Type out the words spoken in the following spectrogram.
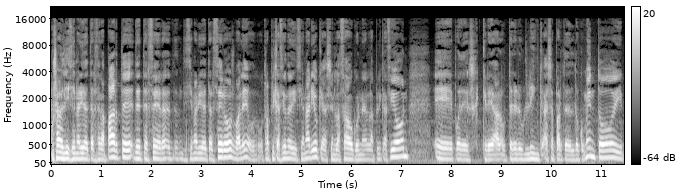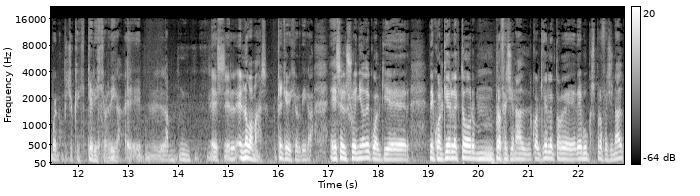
usar el diccionario de tercera parte, de tercer diccionario de terceros, ¿vale? otra aplicación de diccionario que has enlazado con la aplicación. Eh, puedes crear, obtener un link a esa parte del documento y bueno, pues yo qué queréis que os diga. Eh, es el, no va más. ¿Qué queréis que os diga? Es el sueño de cualquier de cualquier lector mm, profesional, cualquier lector de, de books profesional.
